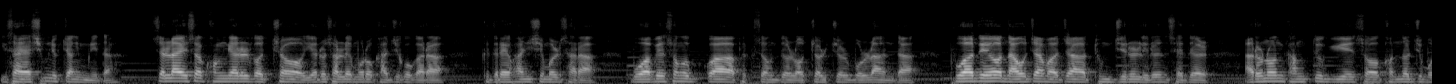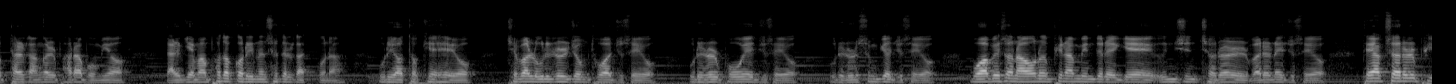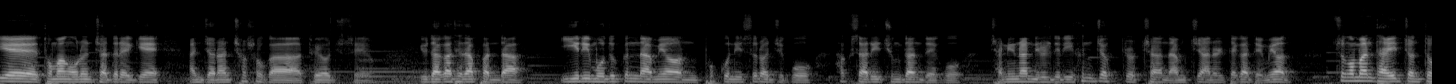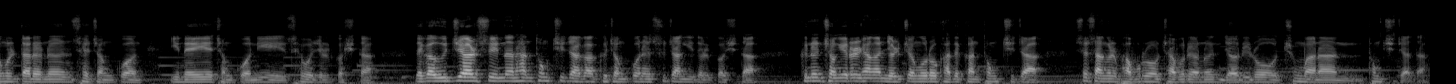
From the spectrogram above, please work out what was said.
이사야 16장입니다. 셀라에서 광야를 거쳐 예루살렘으로 가지고 가라. 그들의 환심을 사라. 모압의 성읍과 백성들 어쩔 줄 몰라 한다. 부하되어 나오자마자 둥지를 잃은 새들 아르논 강둑 위에서 건너지 못할 강을 바라보며 날개만 퍼덕거리는 새들 같구나. 우리 어떻게 해요? 제발 우리를 좀 도와주세요. 우리를 보호해 주세요. 우리를 숨겨 주세요. 모압에서 나오는 피난민들에게 은신처를 마련해 주세요. 대학살을 피해 도망 오는 자들에게 안전한 처소가 되어 주세요. 유다가 대답한다. 이 일이 모두 끝나면 폭군이 쓰러지고 학살이 중단되고 잔인한 일들이 흔적조차 남지 않을 때가 되면 숭엄한 다윗 전통을 따르는 새 정권 이내의 정권이 세워질 것이다. 내가 의지할 수 있는 한 통치자가 그 정권의 수장이 될 것이다. 그는 정의를 향한 열정으로 가득한 통치자, 세상을 밥으로 잡으려는 열의로 충만한 통치자다.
